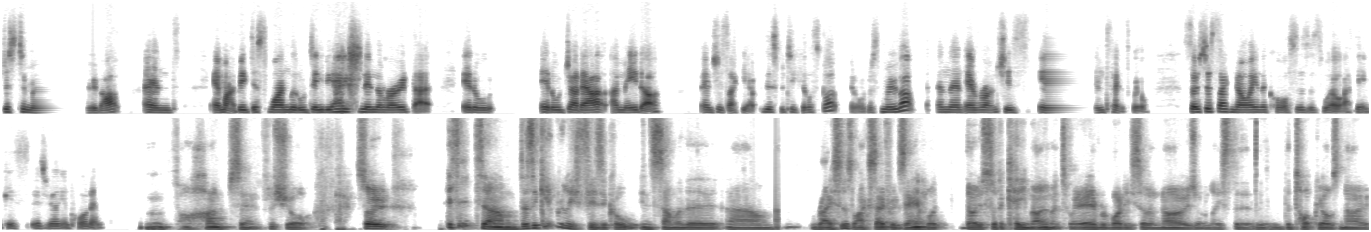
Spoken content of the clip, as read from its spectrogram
just to move up. And it might be just one little deviation in the road that it'll it'll jut out a meter. And she's like yep this particular spot it will just move up. And then everyone she's in, in 10th wheel. So it's just like knowing the courses as well i think is is really important. Mm, 100% for sure. So is it um does it get really physical in some of the um races? Like say for example those sort of key moments where everybody sort of knows or at least the the, the top girls know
